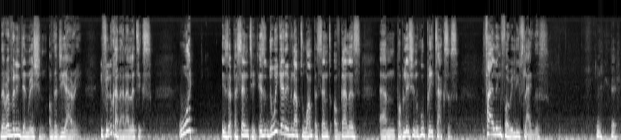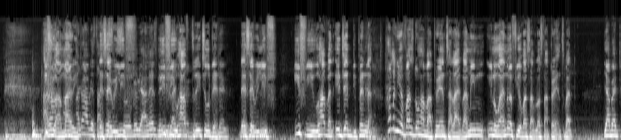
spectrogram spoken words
the revenue generation of the GRA? If you look at the analytics, what is the percentage? Is do we get even up to one percent of Ghana's um, population who pay taxes, filing for reliefs like this? if you are married, I don't have the there's a relief. so maybe unless maybe if you like- have three children, there's a relief. If you have an aged dependent, how many of us don't have our parents alive? I mean, you know, I know a few of us have lost our parents, but Yeah, but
